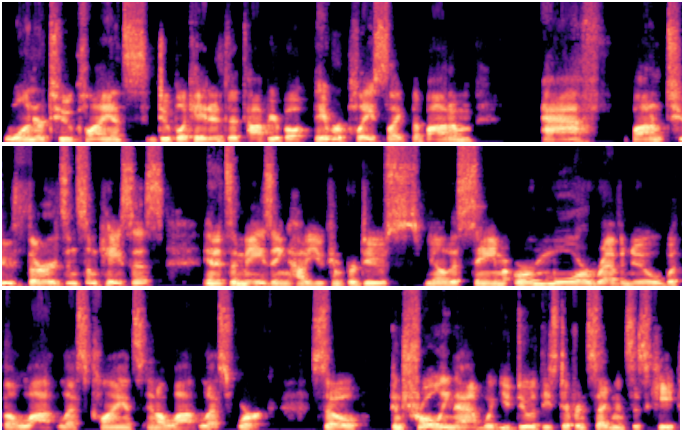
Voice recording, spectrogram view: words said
one or two clients duplicated to the top of your book, they replace like the bottom half, bottom two thirds in some cases. And it's amazing how you can produce, you know, the same or more revenue with a lot less clients and a lot less work. So controlling that, what you do with these different segments is key.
